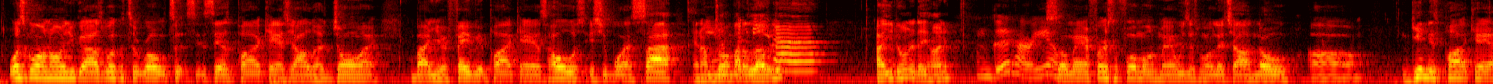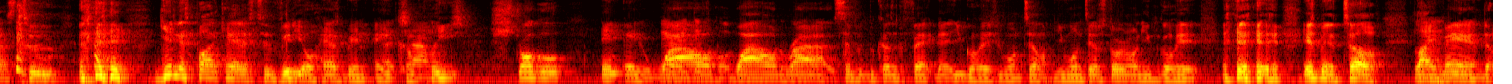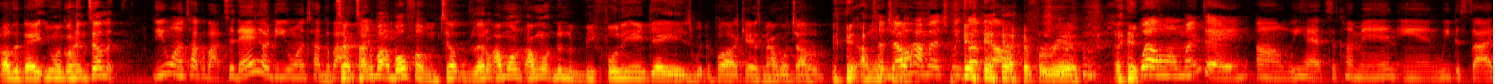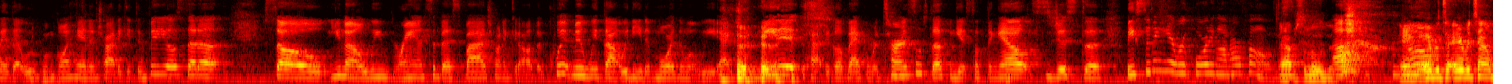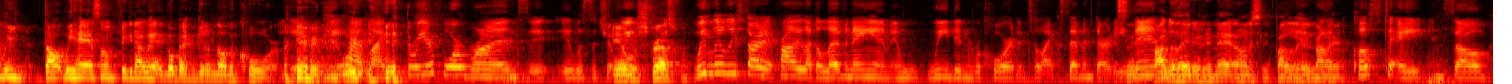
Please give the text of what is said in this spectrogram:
What's going on, you guys? Welcome to Road to Success Podcast. Y'all are joined by your favorite podcast host. It's your boy Sai, and I'm joined by the lovely. How you doing today, honey? I'm good. How are you? So, man, first and foremost, man, we just want to let y'all know, um, getting this podcast to getting this podcast to video has been a, a complete challenge. struggle in a wild, wild ride simply because of the fact that you go ahead if you want to tell them. You want to tell the story on, you can go ahead. it's been tough. Like, man, the other day, you want to go ahead and tell it? Do you want to talk about today, or do you want to talk about T- talk about both of them? Tell let them. I want I want them to be fully engaged with the podcast, man. I want y'all to. I want to know how much we love y'all for real. well, on Monday, um, we had to come in and we decided that we were going ahead and try to get the video set up so, you know, we ran to Best Buy trying to get all the equipment. We thought we needed more than what we actually needed. Had to go back and return some stuff and get something else just to be sitting here recording on our phones. Absolutely. Uh, and every, t- every time we thought we had something figured out, we had to go back and get another cord. Yeah, we had like three or four runs. It, it was a It we, was stressful. We literally started at probably like 11 a.m. and we didn't record until like 7.30. And then, probably later than that, honestly. Probably yeah, later probably than that. Close to 8. And so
